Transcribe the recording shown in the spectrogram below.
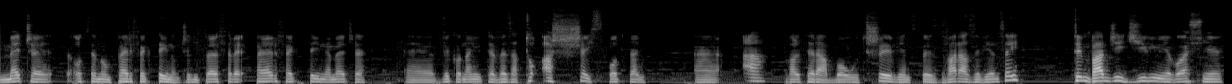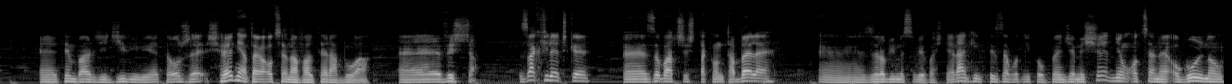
mecze z oceną perfekcyjną, czyli perfe, perfekcyjne mecze e, w wykonaniu Teveza to aż 6 spotkań, e, a Waltera Bow 3, więc to jest dwa razy więcej. Tym bardziej dziwi mnie właśnie, e, tym bardziej dziwi mnie to, że średnia ta ocena Waltera była wyższa. Za chwileczkę zobaczysz taką tabelę, zrobimy sobie właśnie ranking tych zawodników, będziemy średnią ocenę ogólną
